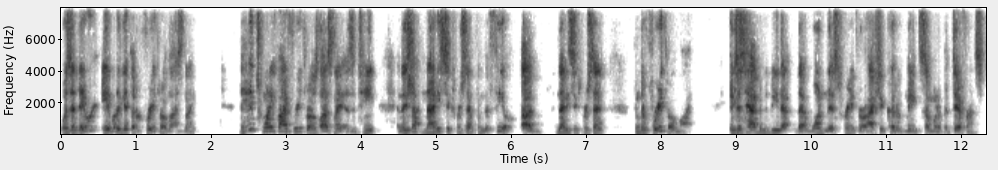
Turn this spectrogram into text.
was that they were able to get to the free throw last night. They had 25 free throws last night as a team, and they shot 96% from the field, uh, 96% from the free throw line. It just happened to be that that one missed free throw actually could have made somewhat of a difference.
